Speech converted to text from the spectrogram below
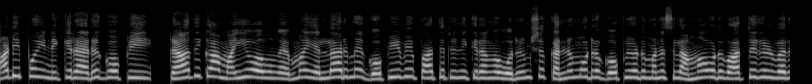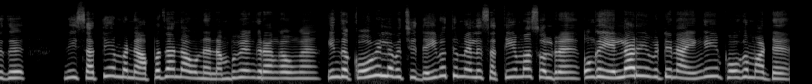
ஆடி போய் நிக்கிறாரு கோபி. ராதிகா மையோ அவங்க அம்மா எல்லாருமே கோபியவே பார்த்துட்டு நிக்கிறாங்க. ஒரு நிமிஷம் கண்ணு மூடுற கோபியோட மனசுல அம்மாவோட வார்த்தைகள் வருது. நீ சத்தியம் பண்ண அப்பதான் நான் உன்னை நம்புவேங்கிறாங்க அவங்க. இந்த கோவில்ல வச்சு தெய்வத்து மேல சத்தியமா சொல்றேன். உங்க எல்லாரையும் விட்டு நான் எங்கேயும் போக மாட்டேன்.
